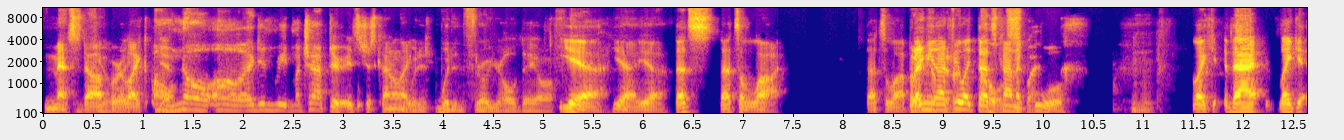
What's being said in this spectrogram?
messed up or right, like, oh yeah. no, oh I didn't read my chapter. It's just kind of like wouldn't wouldn't throw your whole day off. Yeah, yeah, yeah. That's that's a lot. That's a lot. But I mean, I feel like that's kind of sweat. cool. Mhm. Like that, like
